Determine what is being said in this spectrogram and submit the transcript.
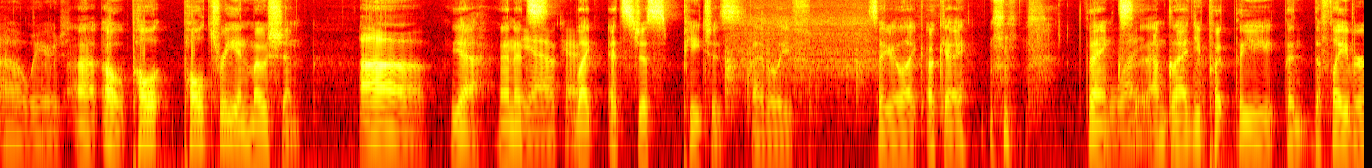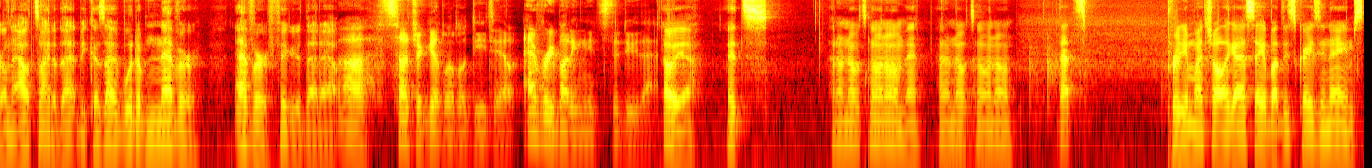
oh weird Uh, oh, pol- poultry in motion. oh Yeah, and it's Yeah, okay. like it's just peaches, I believe. So you're like, okay, Thanks. What? I'm glad you put the, the the flavor on the outside of that because I would have never ever figured that out. Uh, such a good little detail. Everybody needs to do that. oh yeah, it's I don't know what's going on, man. I don't know what's going on. That's pretty much all I gotta say about these crazy names.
